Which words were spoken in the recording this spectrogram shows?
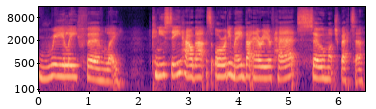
really firmly. Can you see how that's already made that area of hair so much better?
